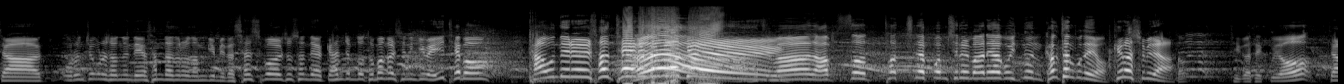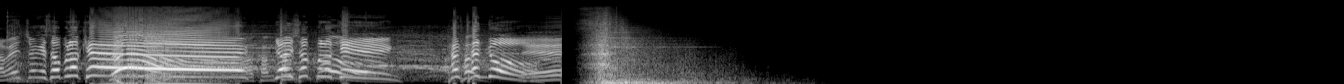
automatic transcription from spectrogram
자 오른쪽으로 줬는데요. 3단으로 넘깁니다. 찬스볼 조선대학교 한 점 더 도망갈 수 있는 기회. 이태봉 가운데를 선택했습니다 아! 하지만 앞서 터치넷 범실을 만회하고 있는 강탄구네요. 그렇습니다. 뒤가 됐고요. 자 왼쪽에서 블로킹! 네! 아, 강탄구. 연속 블로킹! 강탄구 네.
